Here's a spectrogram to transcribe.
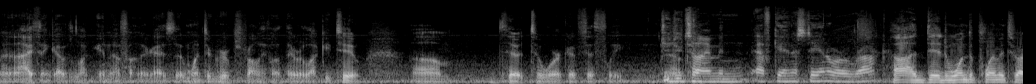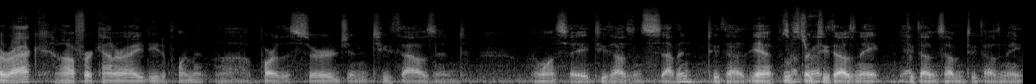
and I think I was lucky enough. Other guys that went to groups probably thought they were lucky too, um, to, to work at Fifth Fleet. Did you do time in Afghanistan or Iraq? Uh, did one deployment to Iraq uh, for a counter IED deployment, uh, part of the surge in 2000. I want to say 2007, 2000. Yeah, it must have been right. 2008, Yep. 2007, 2008,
